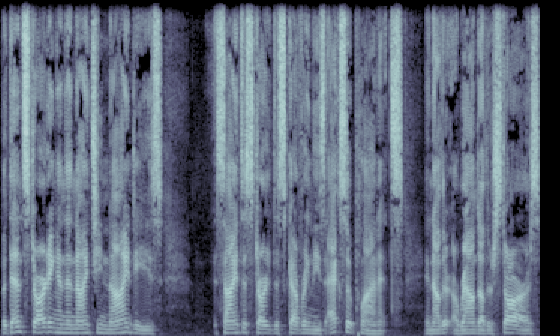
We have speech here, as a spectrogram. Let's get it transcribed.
But then, starting in the 1990s, scientists started discovering these exoplanets in other around other stars,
